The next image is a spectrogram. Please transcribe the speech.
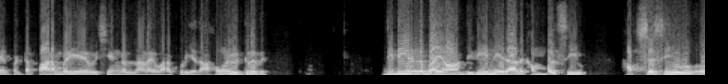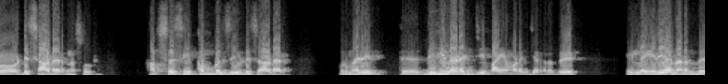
ஏற்பட்ட பாரம்பரிய விஷயங்கள்னால வரக்கூடியதாகவும் இருக்கிறது. திடீர்னு பயம் திடீர்னு ஏதாவது கம்பல்சிவ் அப்சசிவ் டிசார்டர்னு சொல்றோம். அப்சசிவ் கம்பல்சிவ் டிசார்டர் ஒரு மாதிரி திகில் அடைஞ்சு பயம் அடைஞ்சிடுறது இல்ல எதையோ நடந்து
